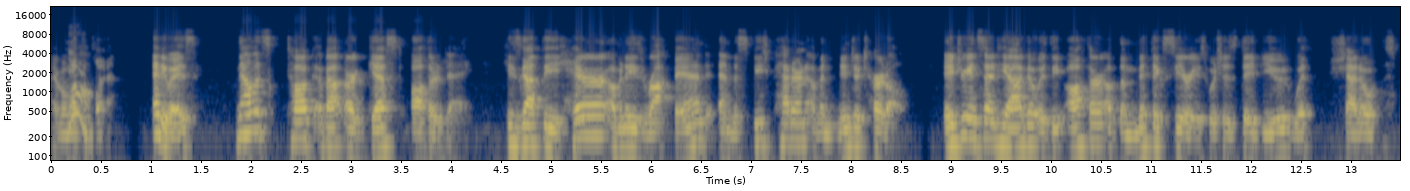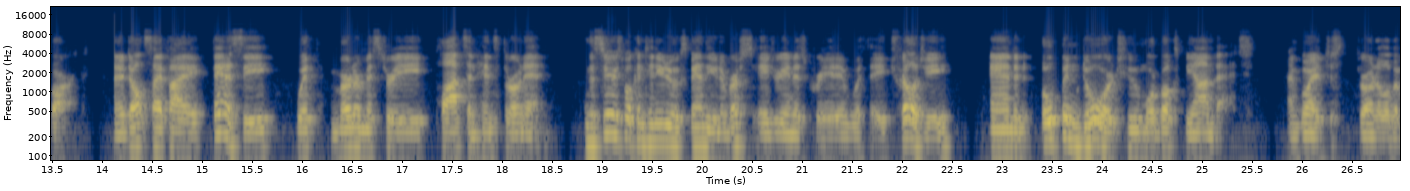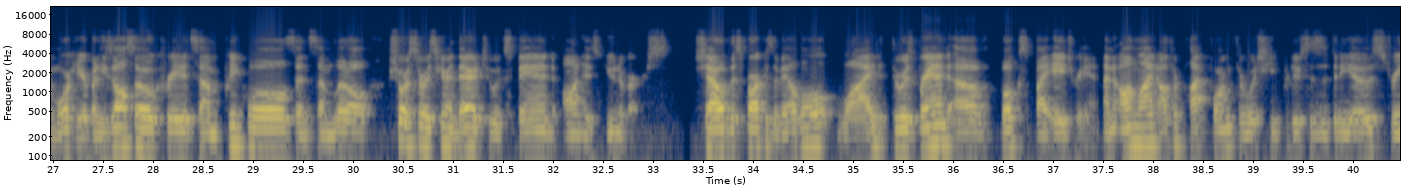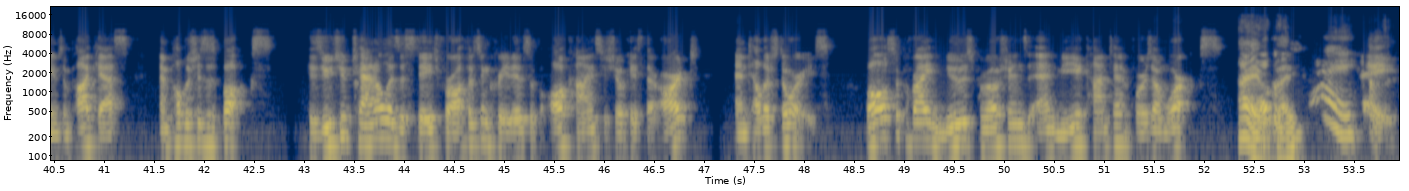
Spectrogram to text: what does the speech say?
I have a month yeah. to plan. Anyways, now let's talk about our guest author today. He's got the hair of an 80s rock band and the speech pattern of a Ninja Turtle. Adrian Santiago is the author of the Mythic series, which has debuted with Shadow of the Spark, an adult sci fi fantasy with murder mystery plots and hints thrown in. The series will continue to expand the universe Adrian has created with a trilogy and an open door to more books beyond that. I'm going to just throw in a little bit more here, but he's also created some prequels and some little short stories here and there to expand on his universe. Shadow of the Spark is available wide through his brand of Books by Adrian, an online author platform through which he produces his videos, streams, and podcasts, and publishes his books. His YouTube channel is a stage for authors and creatives of all kinds to showcase their art and tell their stories, while also providing news, promotions, and media content for his own works. Hi, Welcome. everybody. Hi. Hey.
